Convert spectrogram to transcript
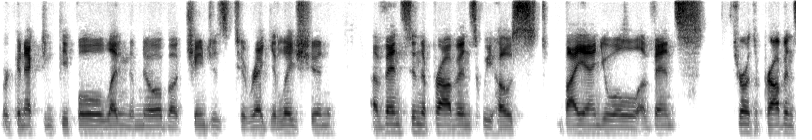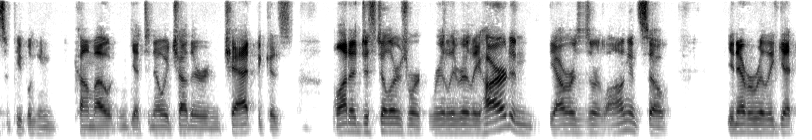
we're connecting people, letting them know about changes to regulation, events in the province. We host biannual events throughout the province so people can come out and get to know each other and chat because a lot of distillers work really, really hard and the hours are long. And so you never really get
